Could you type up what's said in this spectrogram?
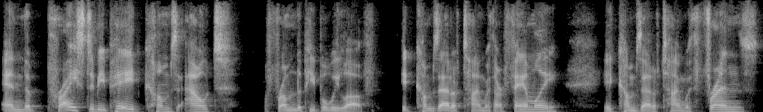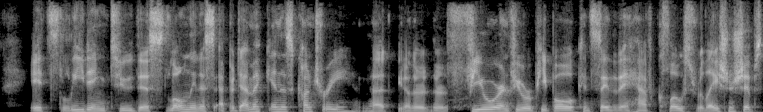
And the price to be paid comes out from the people we love. It comes out of time with our family, it comes out of time with friends. It's leading to this loneliness epidemic in this country that, you know, there, there fewer and fewer people can say that they have close relationships.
